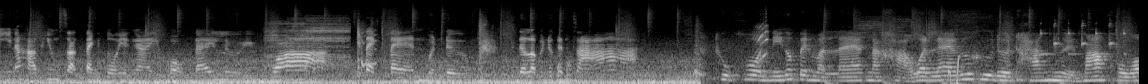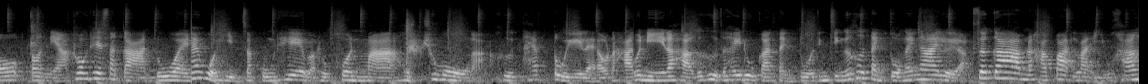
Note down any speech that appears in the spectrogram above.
นี้นะคะ พิมจะแต่งตัวยังไงบอกได้เลยว่าแตกแตนเหมือนเดิม เดี๋ยวเราไปดูกันจ้า ทุกคนนี่ก็เป็นวันแรกนะคะ วันแรกก็คือเดินทางเหนื่อยมาก เพราะว่าตอนนี้ช่วงเทศกาลด้วยแค่หัวหินจากกรุงเทพอะทุกคนมา 6 ชั่วโมงอะคือแทบตุยแล้วนะคะ วันนี้นะคะก็คือจะให้ดูการแต่งตัวจริง ๆ ก็คือแต่งตัวง่ายๆ เลยอะเสื้อกล้ามนะคะปาดไหล่อยู่ข้าง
